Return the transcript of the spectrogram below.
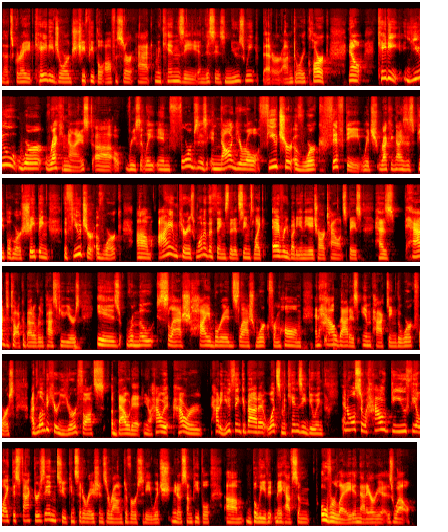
That's great. Katy George, Chief People Officer at McKinsey, and this is Newsweek Better. I'm Dorie Clark. Now, Katy, you were recognized uh, recently in Forbes's inaugural Future of Work 50, which recognizes people who are shaping the future of work. Um, I am curious, one of the things that it seems like everybody in the HR talent space has had to talk about over the past few years is remote slash hybrid slash work from home and how that is impacting the workforce. I'd love to hear your thoughts about it. You know, how how are how do you think about it? What's McKinsey doing? And also, how do you feel like this factors into considerations around diversity, which you know some people um, believe it may have some overlay in that area as well?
